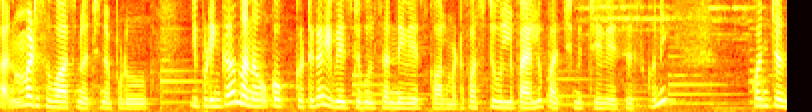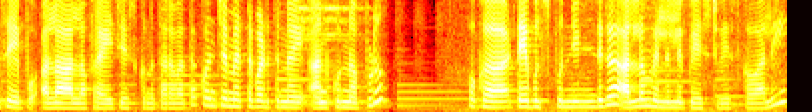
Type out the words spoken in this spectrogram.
కమ్మటి సువాసన వచ్చినప్పుడు ఇప్పుడు ఇంకా మనం ఒక్కొక్కటిగా ఈ వెజిటబుల్స్ అన్నీ వేసుకోవాలన్నమాట. ఫస్ట్ ఉల్లిపాయలు పచ్చిమిర్చి వేసేసుకుని కొంచెం సేపు అలా అలా ఫ్రై చేసుకున్న తర్వాత కొంచెం మెత్తబడుతున్నాయి అనుకున్నప్పుడు ఒక టేబుల్ స్పూన్ నిండుగా అల్లం వెల్లుల్లి పేస్ట్ వేసుకోవాలి.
